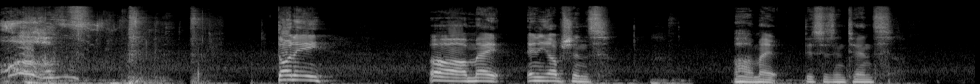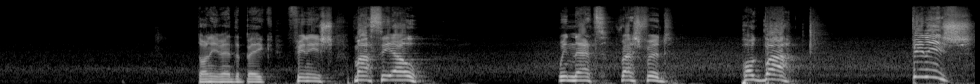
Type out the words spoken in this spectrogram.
Oh! Donny. Oh, mate. Any options? Oh, mate. This is intense. Donny van de Beek. Finish. Martial. Win that. Rashford. Pogba. Finish!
